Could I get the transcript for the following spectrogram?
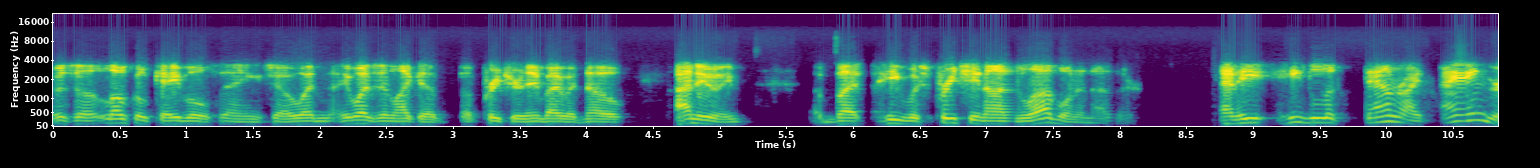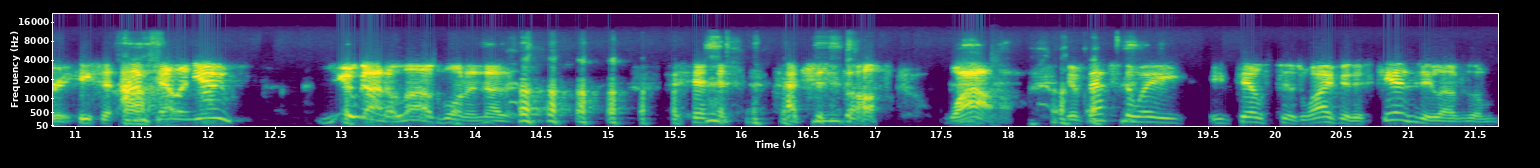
it was a local cable thing, so it wasn't it wasn't like a, a preacher that anybody would know. I knew him, but he was preaching on love one another, and he he looked downright angry. He said, "I'm telling you, you got to love one another." I just thought, wow, if that's the way he tells his wife and his kids he loves them,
